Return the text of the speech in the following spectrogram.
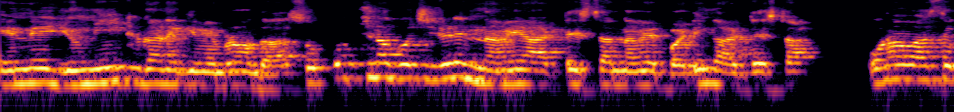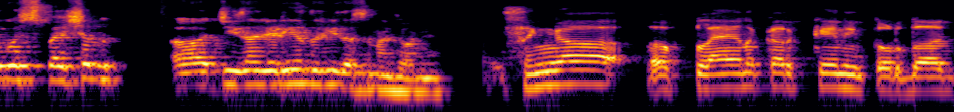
ਇੰਨੇ ਯੂਨੀਕ ਗਾਣੇ ਕਿਵੇਂ ਬਣਾਉਂਦਾ। ਸੋ ਕੁਝ ਨਾ ਕੁਝ ਜਿਹੜੇ ਨਵੇਂ ਆਰਟਿਸਟ ਆ ਨਵੇਂ ਬਡਿੰਗ ਆਰਟਿਸਟ ਆ ਉਹਨਾਂ ਵਾਸਤੇ ਕੋਈ ਸਪੈਸ਼ਲ ਚੀਜ਼ਾਂ ਜਿਹੜੀਆਂ ਤੁਸੀਂ ਦੱਸਣਾ ਚਾਹੁੰਦੇ ਹੋ? ਸਿੰਘਾ ਪਲਾਨ ਕਰਕੇ ਨਹੀਂ ਤੁਰਦਾ।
